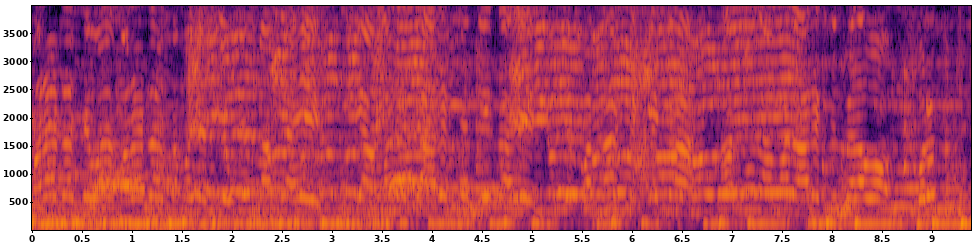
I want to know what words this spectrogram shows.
मराठा सेवा मराठा समाजाची एवढीच मागणी आहे की आम्हाला जे आरक्षण देत आहे. ते पन्नास टक्क्याच्या आतून आम्हाला आरक्षण मिळावं. परंतु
